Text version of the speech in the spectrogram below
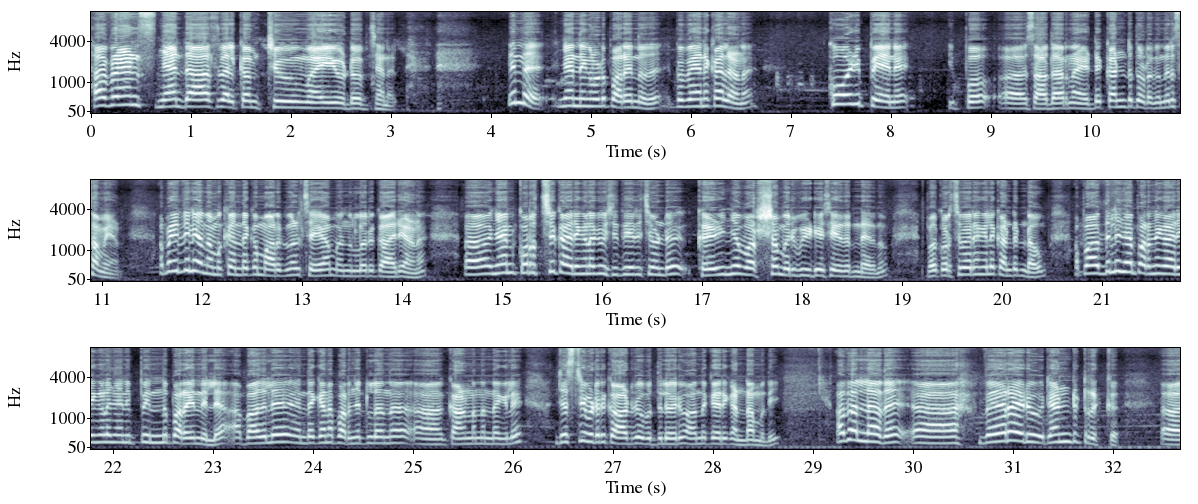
Hi friends ഞാൻ Das. Welcome to my YouTube channel ഇന്ന് ഞാൻ നിങ്ങളോട് പറയുന്നത് ഇപ്പോൾ വേനൽക്കാലമാണ് കോഴിപ്പേന് ഇപ്പോൾ സാധാരണയായിട്ട് കണ്ടു തുടങ്ങുന്നൊരു സമയമാണ്. അപ്പോൾ ഇതിന് നമുക്ക് എന്തൊക്കെ മാർഗങ്ങൾ ചെയ്യാം എന്നുള്ളൊരു കാര്യമാണ്. ഞാൻ കുറച്ച് കാര്യങ്ങളൊക്കെ വിശദീകരിച്ചുകൊണ്ട് കഴിഞ്ഞ വർഷം ഒരു വീഡിയോ ചെയ്തിട്ടുണ്ടായിരുന്നു. അപ്പോൾ കുറച്ച് പേരെങ്കിലും കണ്ടിട്ടുണ്ടാവും. അപ്പോൾ അതിൽ ഞാൻ പറഞ്ഞ കാര്യങ്ങൾ ഞാനിപ്പോൾ ഇന്ന് പറയുന്നില്ല. അപ്പോൾ അതിൽ എന്തൊക്കെയാണ് പറഞ്ഞിട്ടുള്ളതെന്ന് കാണണമെന്നുണ്ടെങ്കിൽ ജസ്റ്റ് ഇവിടെ ഒരു കാർഡ് രൂപത്തിൽ വരും അന്ന് കയറി കണ്ടാൽ മതി. അതല്ലാതെ വേറെ ഒരു രണ്ട് ട്രിക്ക്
